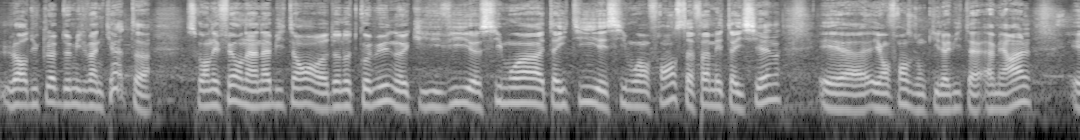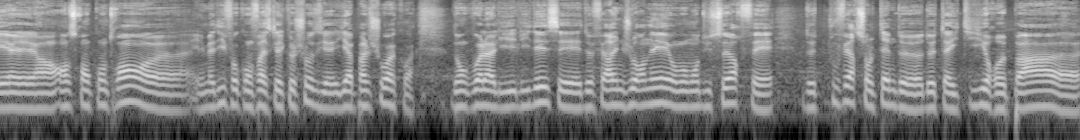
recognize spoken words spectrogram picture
lors du club 2024. Parce qu'en effet, on a un habitant euh, de notre commune qui vit six mois à Tahiti et six mois en France. Sa femme est tahitienne et, en France, donc il habite à Méral. Et en, se rencontrant, euh, il m'a dit il faut qu'on fasse quelque chose, il n'y a, pas le choix. Donc voilà, l'idée c'est de faire une journée au moment du surf et de tout faire sur le thème de, Tahiti, repas, euh,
